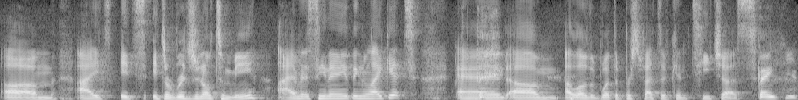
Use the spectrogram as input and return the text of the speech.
Um i it's it's original to me. I haven't seen anything like it. And um i love what the perspective can teach us. Thank you.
